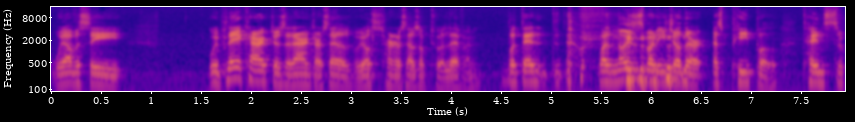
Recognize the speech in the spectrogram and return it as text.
We obviously, we play characters that aren't ourselves. But we also turn ourselves up to eleven. But then, well, noises about each other as people tends to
